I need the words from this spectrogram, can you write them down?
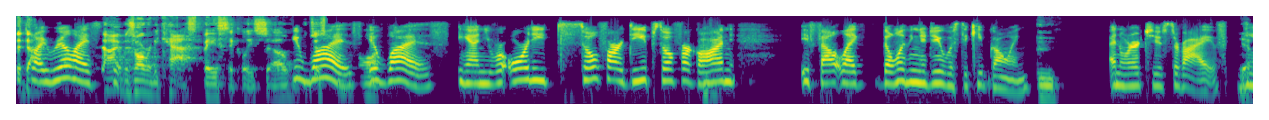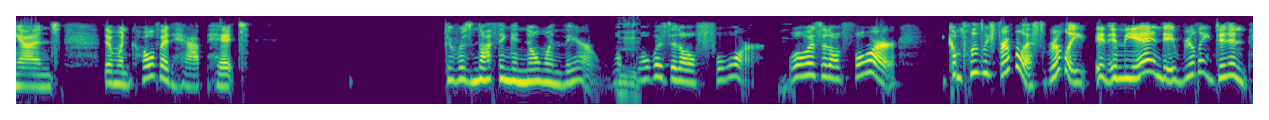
the so I realized die was already cast basically. So it was, it was, and you were already so far deep, so far gone. Mm. It felt like the only thing to do was to keep going mm. in order to survive. Yep. And then when COVID hap- hit, there was nothing and no one there. What, mm. what was it all for? Mm. What was it all for? Completely frivolous, really. In, in the end, it really didn't.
